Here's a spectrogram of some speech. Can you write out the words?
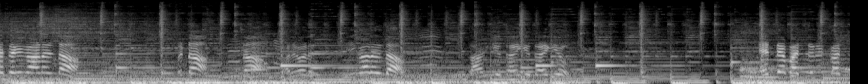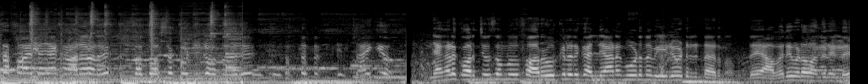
വീഡിയോസ് ഒക്കെ കാണുന്നുണ്ടോ ഉണ്ടോ ഉണ്ടോ അതേപോലെ എന്റെ മറ്റൊരു ഞാൻ കാണാണ്. സന്തോഷം കൂട്ടിട്ട് വന്നത് താങ്ക് യു ഞങ്ങൾ കുറച്ച് ദിവസം മുമ്പ് ഫറൂഖിൽ ഒരു കല്യാണം കൂടുന്ന വീഡിയോ ഇട്ടിട്ടുണ്ടായിരുന്നു. അതെ അവരിവിടെ വന്നിട്ടുണ്ട്.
